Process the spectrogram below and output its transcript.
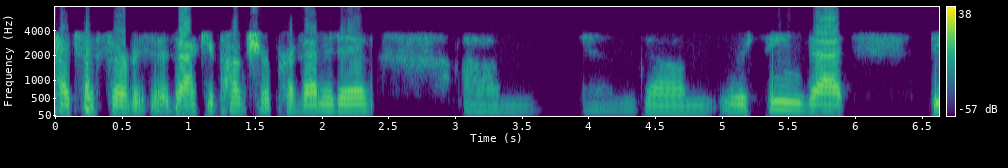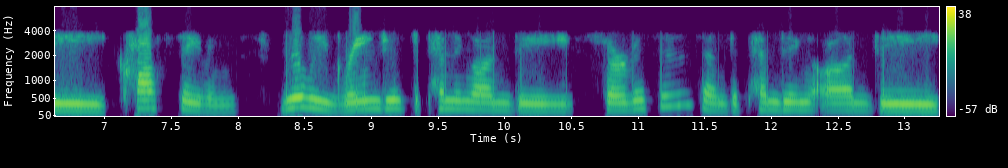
types of services, acupuncture, preventative. Um, and um, we're seeing that the cost savings really ranges depending on the services and depending on the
